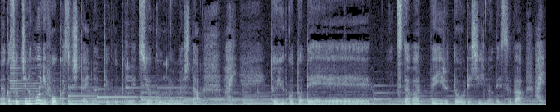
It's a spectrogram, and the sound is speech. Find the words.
なんかそっちの方にフォーカスしたいなっていうことをね強く思いました。はい、ということで伝わっていると嬉しいのですが、はい、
